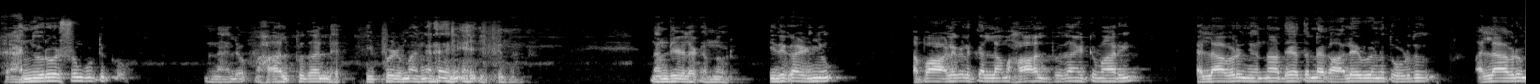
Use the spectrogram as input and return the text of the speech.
അഞ്ഞൂറ് വർഷം കൂട്ടിക്കോ. എന്നാലും അത്ഭുതമല്ലേ ഇപ്പോഴും അങ്ങനെ തന്നെയായിരിക്കുന്നത് നന്ദി വിലക്കന്നൂർ ഇത് കഴിഞ്ഞു. അപ്പോൾ ആളുകൾക്കെല്ലാം മഹാത്ഭുതമായിട്ട് മാറി. എല്ലാവരും ചെന്ന് അദ്ദേഹത്തിന്റെ കാലേ വീണ് തൊഴുതു. എല്ലാവരും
